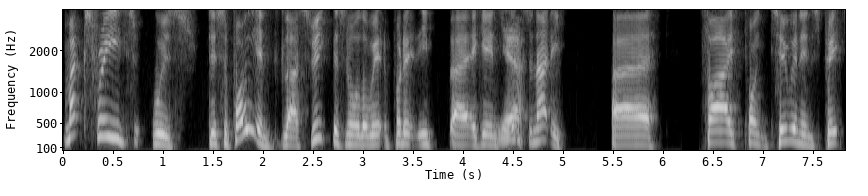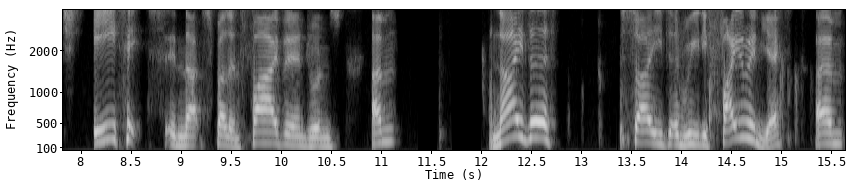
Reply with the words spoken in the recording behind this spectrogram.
Max Fried was disappointing last week. There's no other way to put it uh, against yeah. Cincinnati. Uh, 5.2 innings pitched, eight hits in that spell, and five earned runs. Um, Neither side are really firing yet. Um,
